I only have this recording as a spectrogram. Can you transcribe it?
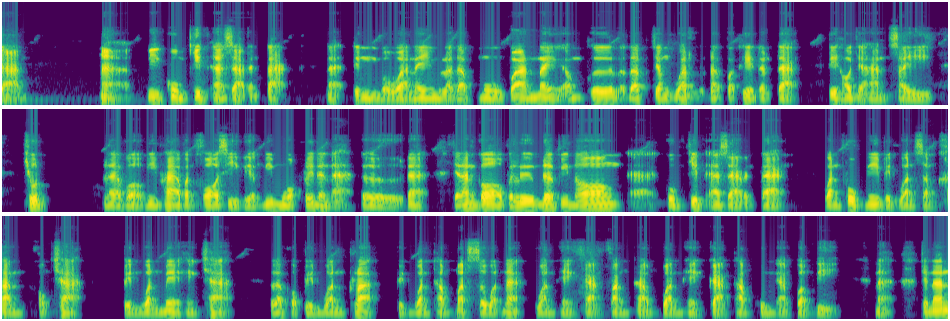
การอ่ามีกลุ่มจิตอาสาต่างๆนะจึงบอกว่าในระดับหมู่บ้านในอำเภอระดับจังหวัดระดับประเทศต่างๆ ที่เขาจะหันใส่ชุดแล้วก็มีผ้าพันคอสีเหลืองมีหมวกด้วยนั่นนะเออนะฉะนั้นก็ไปลืมเด้อพี่น้องอกลุ่มจิตอาสาต่างๆ วันพุกนี้เป็นวันสำคัญของชาติ เป็นวันแม่แห่งชาติ แล้วก็เป็นวันพระ เป็นวันธรรมัสวรรณะวันแห่งการฟังธรรมวันแห่งการทำคุณงามความดีนะฉะนั้น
